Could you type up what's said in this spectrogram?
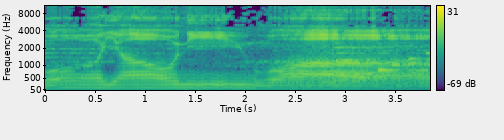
我要你忘。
